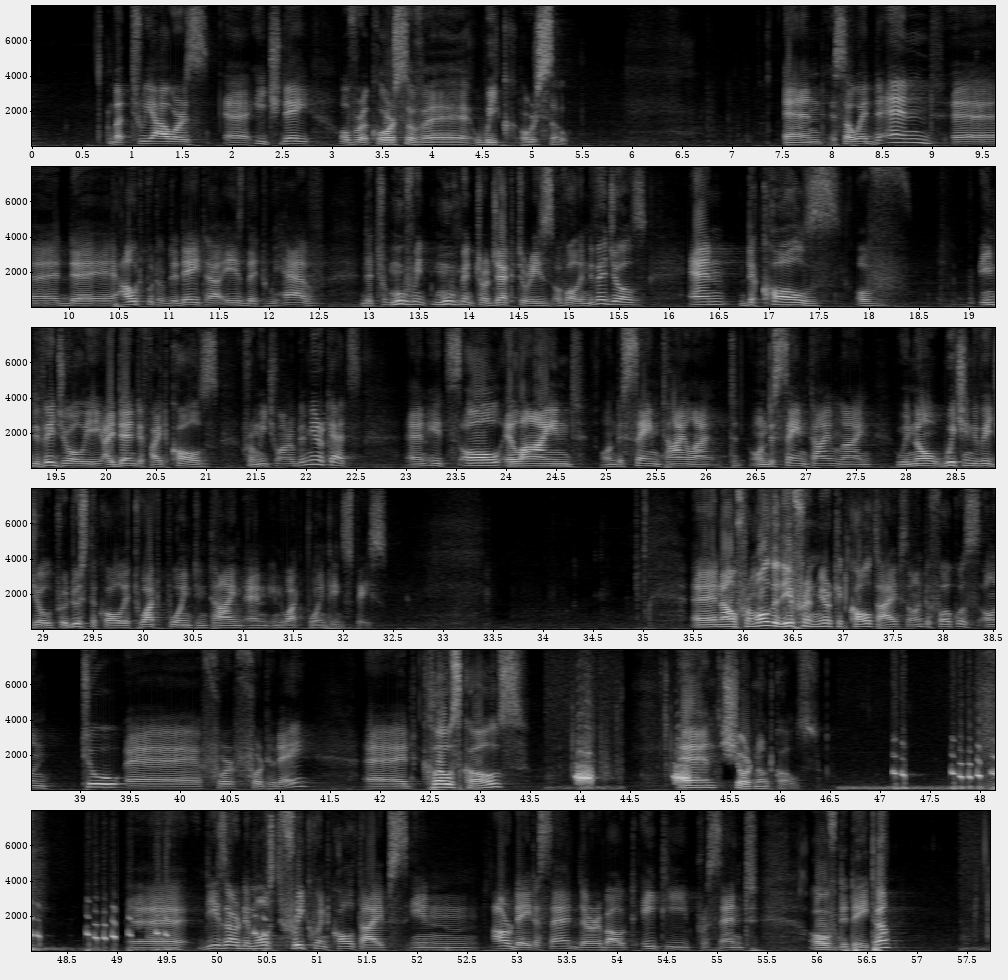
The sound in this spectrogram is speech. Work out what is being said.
but three hours uh, each day over a course of a week or so. And so at the end, uh, the output of the data is that we have the movement, movement trajectories of all individuals and the calls of individually identified calls from each one of the meerkats. And it's all aligned on the same timeline. On the same timeline, we know which individual produced the call at what point in time and in what point in space. Uh, now, from all the different meerkat call types, I want to focus on two uh, for, for today uh, close calls and short note calls. Uh, these are the most frequent call types in our data set. They're about 80% of the data.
